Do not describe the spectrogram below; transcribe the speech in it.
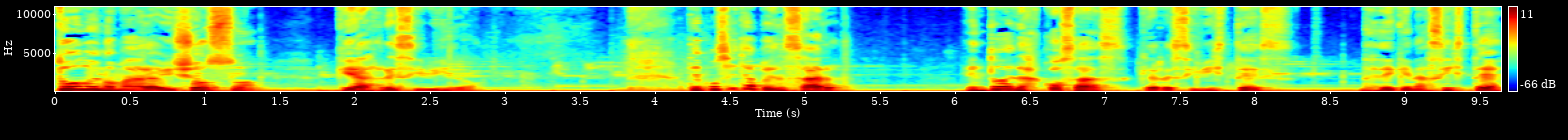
todo lo maravilloso que has recibido. ¿Te pusiste a pensar en todas las cosas que recibiste desde que naciste?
